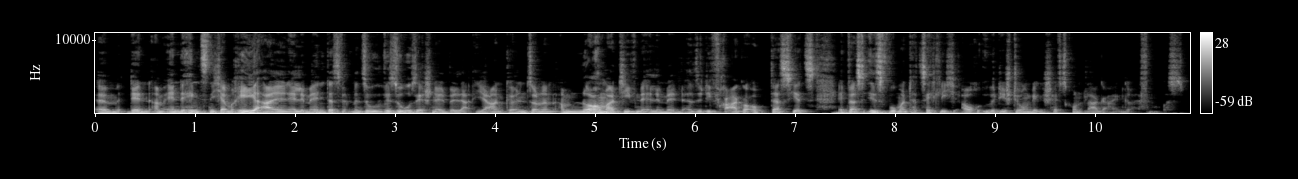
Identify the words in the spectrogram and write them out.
ähm, denn am Ende hängt es nicht am realen Element, das wird man sowieso sehr schnell bejahen können, sondern am normativen Element. Also die Frage, ob das jetzt etwas ist, wo man tatsächlich auch über die Störung der Geschäftsgrundlage eingreifen muss.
